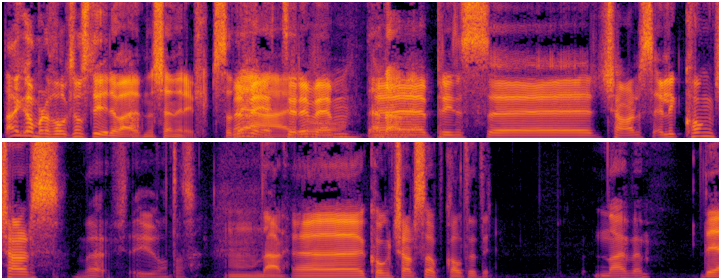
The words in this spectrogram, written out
Det er gamle folk som styrer verden generelt. Så Men det vet er dere jo- hvem Det er eh, prins eh, Charles, eller kong Charles Det er uvant, altså. Mm, det er det. Eh, kong Charles er oppkalt etter. Nei, hvem? Det.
